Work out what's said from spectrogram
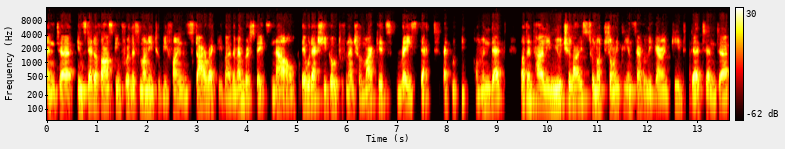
And uh, instead of asking for this money to be financed directly by the member states now, they would actually go to financial markets, raise debt. That would be common debt, not entirely mutualized, so not jointly and severally guaranteed debt. And uh,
